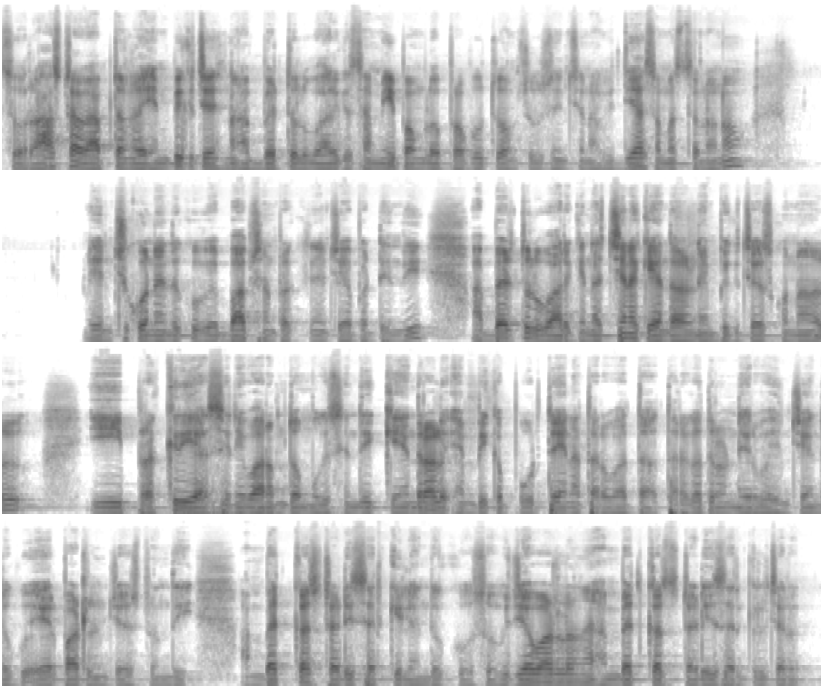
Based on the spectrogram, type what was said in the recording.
సో రాష్ట్ర వ్యాప్తంగా ఎంపిక చేసిన అభ్యర్థులు వారికి సమీపంలో ప్రభుత్వం సూచించిన విద్యా సంస్థలను ఎంచుకునేందుకు వెబ్ ఆప్షన్ ప్రక్రియ చేపట్టింది. అభ్యర్థులు వారికి నచ్చిన కేంద్రాలను ఎంపిక చేసుకున్నారు. ఈ ప్రక్రియ శనివారంతో ముగిసింది. కేంద్రాలు ఎంపిక పూర్తయిన తర్వాత తరగతులను నిర్వహించేందుకు ఏర్పాట్లను చేస్తుంది. అంబేద్కర్ స్టడీ సర్కిల్ ఎందుకు? సో విజయవాడలోనే అంబేద్కర్ స్టడీ సర్కిల్ జరు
